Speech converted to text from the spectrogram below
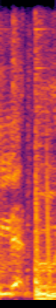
see that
